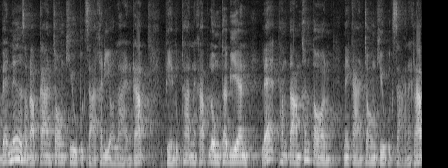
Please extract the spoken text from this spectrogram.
แบนเนอร์สำหรับการจองคิวปรึกษาคดีออนไลน์นะครับ เพียงทุกท่านนะครับ ลงทะเบียนและทำตามขั้นตอนในการจองคิวปรึกษานะครับ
